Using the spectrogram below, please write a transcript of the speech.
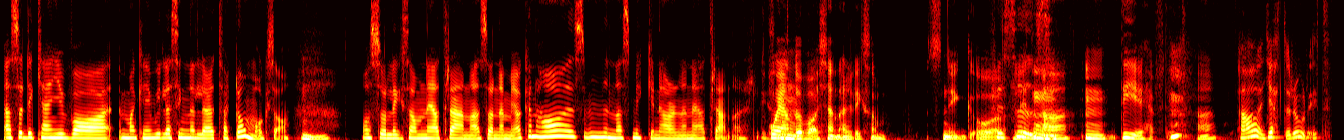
Alltså det kan ju vara, man kan ju vilja signalera tvärtom också. Mm. Och så liksom när jag tränar, så nej, men jag kan ha mina smycken i öronen när jag tränar. Liksom. Och ändå känna dig liksom snygg. Och Precis. Lite, ja, Mm. det är ju häftigt. Ja. Ja, jätteroligt.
